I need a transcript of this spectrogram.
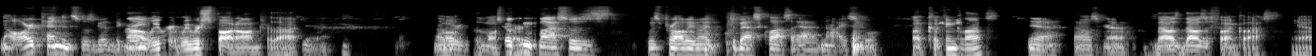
No, our attendance was good. The No, we were we were spot on for that. yeah. No, for the most part. cooking class was was probably my the best class I had in high school. A cooking class. Yeah, that was fun. Yeah, that was that was a fun class. Yeah,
